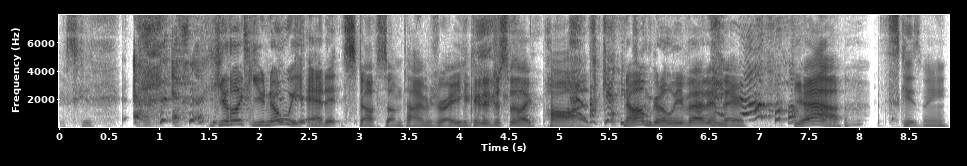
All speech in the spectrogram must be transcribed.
Excuse You like you know we edit stuff sometimes, right? You could have just been like pause. Okay, no, I'm gonna leave that in there. Yeah. Excuse me.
